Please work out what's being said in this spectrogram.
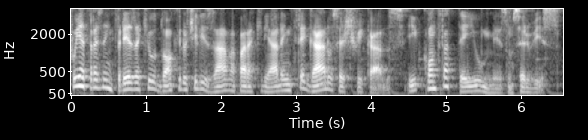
Fui atrás da empresa que o Docker utilizava para criar e entregar os certificados e contratei o mesmo serviço.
